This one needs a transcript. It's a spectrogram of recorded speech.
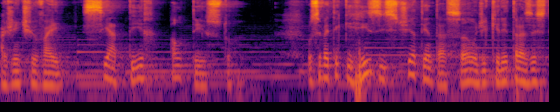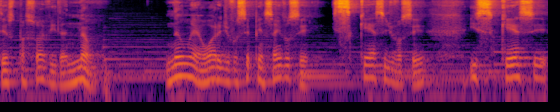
a gente vai se ater ao texto. Você vai ter que resistir à tentação de querer trazer esse texto para sua vida. Não. Não é hora de você pensar em você. Esquece de você, esquece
